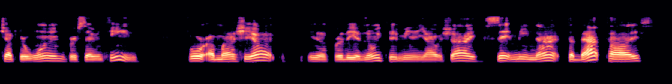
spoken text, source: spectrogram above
chapter one verse seventeen. For a Mashiach, you know, for the anointed, meaning Yahweh Shai, sent me not to baptize,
